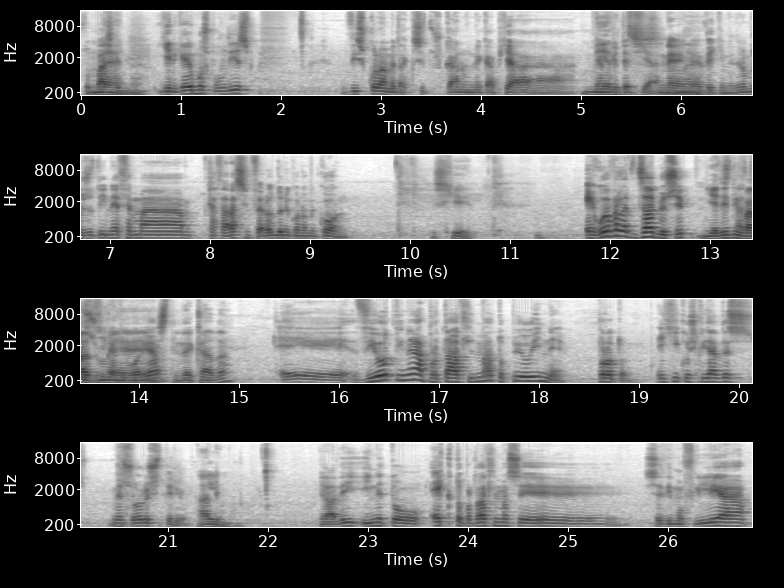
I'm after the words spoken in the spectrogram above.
στο Ναι, μπάσκετ. ναι. Γενικά οι ομοσπονδίες δύσκολα μεταξύ τους κάνουν κάποια, κάποια Merge, τέτοια. Ναι, ναι. ναι, δεν γίνεται. Νομίζω ότι είναι θέμα καθαρά συμφερόντων οικονομικών. Ισχύει. Εγώ έβαλα την Championship. Γιατί στην τη αντίστοιχη βάζουμε στη δεκάδα; Ε, διότι είναι ένα πρωτάθλημα το οποίο είναι πρώτον, έχει 20.000 μέσο όριο εισιτήριο. Άλλη μόνο. Δηλαδή είναι το έκτο πρωτάθλημα σε, σε δημοφιλία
